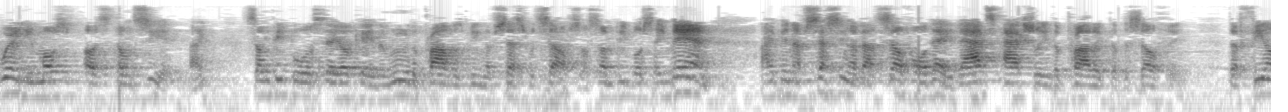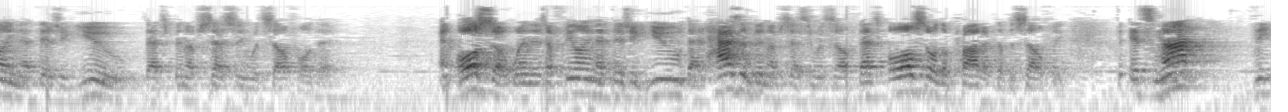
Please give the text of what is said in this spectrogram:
where you most of us don't see it, right? Some people will say, okay, the root of the problem is being obsessed with self. So some people say, man, I've been obsessing about self all day. That's actually the product of the selfing. The feeling that there's a you that's been obsessing with self all day. And also, when there's a feeling that there's a you that hasn't been obsessing with self, that's also the product of the selfie. It's not the,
